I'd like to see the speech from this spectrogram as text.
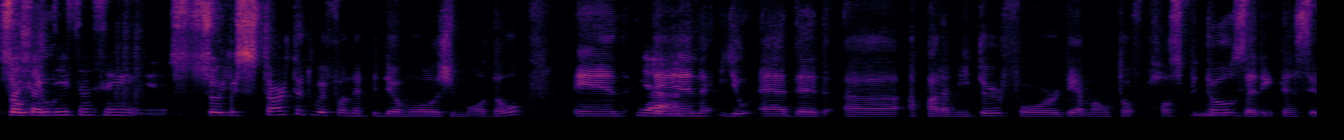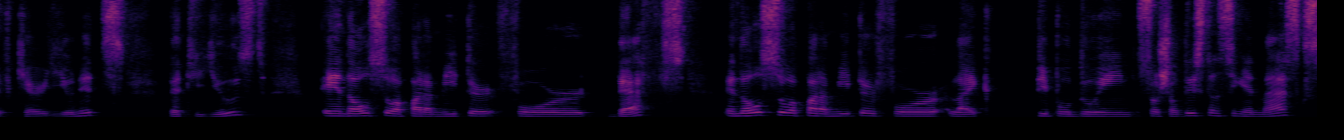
So social you, distancing. So you started with an epidemiology model, and yeah. then you added uh, a parameter for the amount of hospitals mm. and intensive care units that you used, and also a parameter for deaths, and also a parameter for like people doing social distancing and masks.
